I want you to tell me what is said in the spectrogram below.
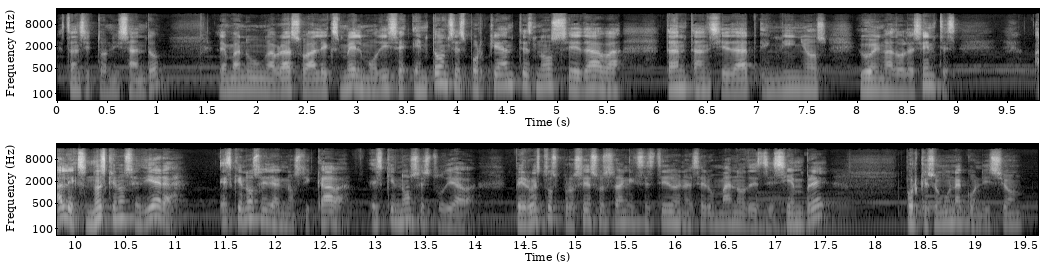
están sintonizando. Le mando un abrazo a Alex Melmo. Dice, entonces, ¿por qué antes no se daba tanta ansiedad en niños o en adolescentes? Alex, no es que no se diera, es que no se diagnosticaba, es que no se estudiaba. Pero estos procesos han existido en el ser humano desde siempre porque son una condición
